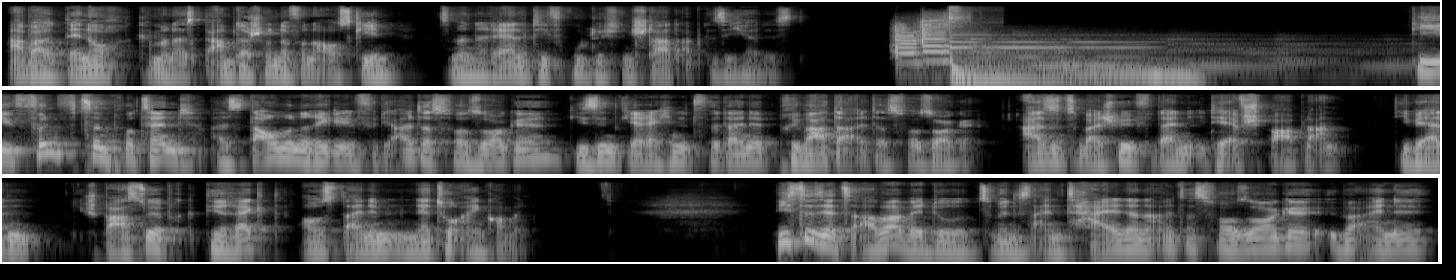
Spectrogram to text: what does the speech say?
Aber dennoch kann man als Beamter schon davon ausgehen, dass man relativ gut durch den Staat abgesichert ist. Die 15% als Daumenregel für die Altersvorsorge, die sind gerechnet für deine private Altersvorsorge. Also zum Beispiel für deinen ETF-Sparplan. Die werden, die sparst du direkt aus deinem Nettoeinkommen. Wie ist das jetzt aber, wenn du zumindest einen Teil deiner Altersvorsorge über eine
